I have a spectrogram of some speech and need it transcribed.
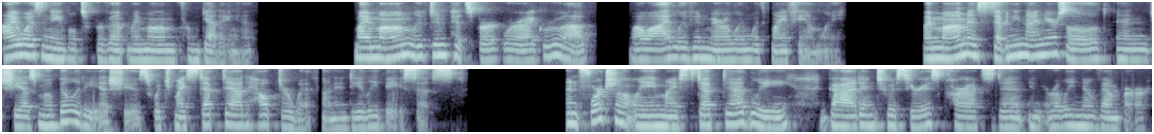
I wasn't able to prevent my mom from getting it. My mom lived in Pittsburgh, where I grew up, while I live in Maryland with my family. My mom is 79 years old and she has mobility issues, which my stepdad helped her with on a daily basis. Unfortunately, my stepdad Lee got into a serious car accident in early November,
